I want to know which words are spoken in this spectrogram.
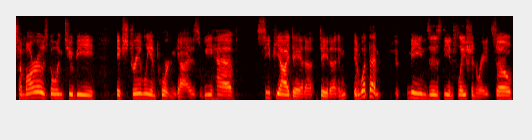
tomorrow's going to be extremely important, guys. We have CPI data, data, and and what that means is the inflation rate. So,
